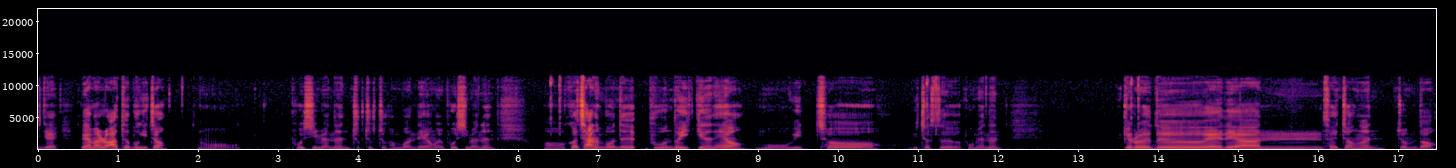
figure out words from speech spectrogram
이제 그야말로 아트북이죠. 어, 보시면은 쭉쭉쭉 한번 내용을 보시면은 어, 그렇지 않은 부분들 부분도 있기는 해요. 뭐 위쳐 위쳐스 보면은 게롤드에 대한 설정은 좀 더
